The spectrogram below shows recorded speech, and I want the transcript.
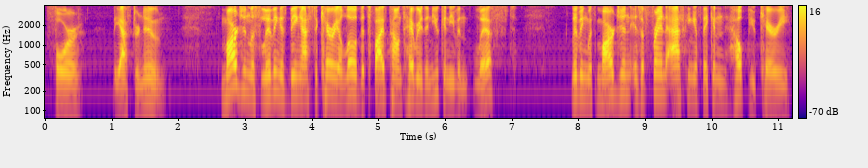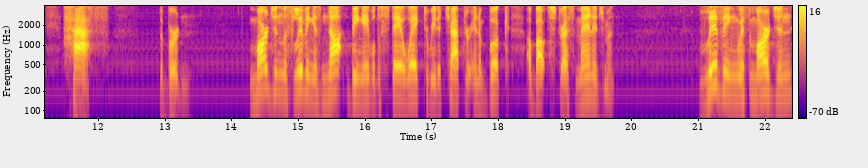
for the afternoon. Marginless living is being asked to carry a load that's five pounds heavier than you can even lift. Living with margin is a friend asking if they can help you carry half the burden. Marginless living is not being able to stay awake to read a chapter in a book about stress management. Living with margin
